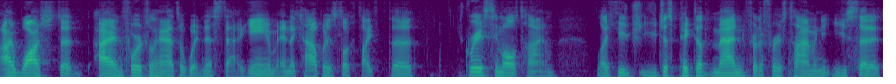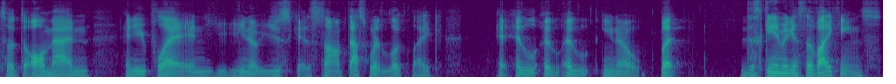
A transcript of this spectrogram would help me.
I watched that. I unfortunately had to witness that game, and the Cowboys looked like the greatest team of all time. Like you, you just picked up Madden for the first time, and you set it to, to all Madden, and you play, and you, you know you just get stomped. That's what it looked like. It, it, it, it- you know, but this game against the Vikings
